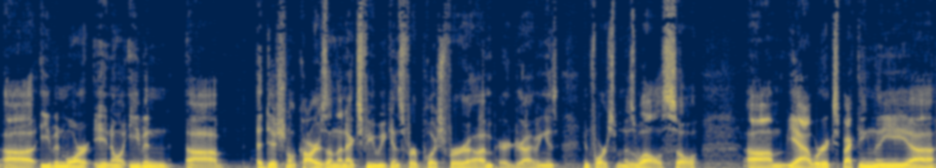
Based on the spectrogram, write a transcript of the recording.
uh, even more, you know, even. Uh, Additional cars on the next few weekends for push for uh, impaired driving is enforcement as well. So, um, yeah, we're expecting the uh,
